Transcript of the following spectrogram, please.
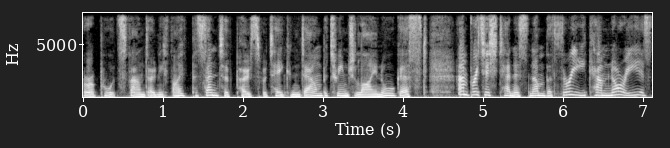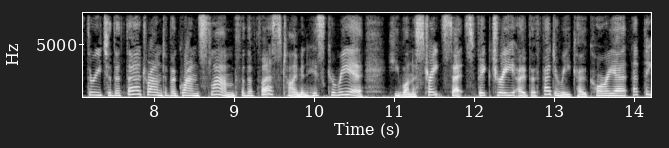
A report's found only 5% of posts were taken down between July and August. And British tennis number three, Cam Norrie, is through to the third round of a Grand Slam for the first time in his career. He won a straight sets victory over Federico Coria at the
